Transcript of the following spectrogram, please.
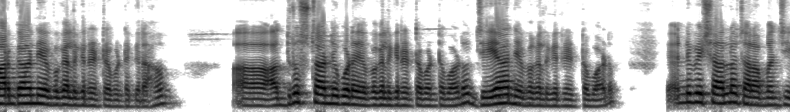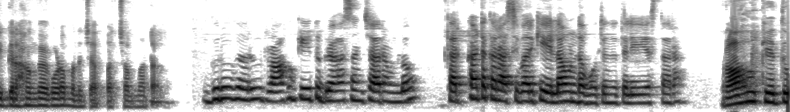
మార్గాన్ని ఇవ్వగలిగినటువంటి గ్రహం అదృష్టాన్ని కూడా ఇవ్వగలిగినటువంటి వాడు జయాన్ని ఇవ్వగలిగినటువంటి వాడు. అన్ని విషయాల్లో చాలా మంచి గ్రహంగా కూడా మనం చెప్పొచ్చు అన్నమాట. గురువు గారు రాహుకేతు గ్రహ సంచారంలో కర్కాటక రాశి వారికి ఎలా ఉండబోతుందో తెలియజేస్తారా? రాహుకేతు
